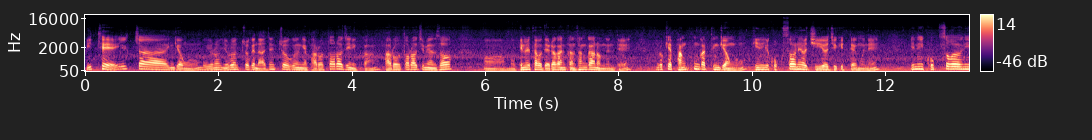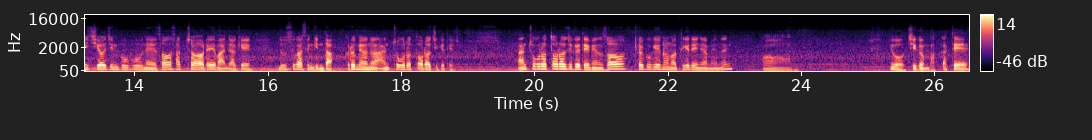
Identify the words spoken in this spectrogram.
밑에 일자인 경우 뭐 이런 이런 쪽에 낮은 쪽은 바로 떨어지니까 바로 떨어지면서 어뭐 비닐 타고 내려가니까 상관없는데 이렇게 방풍 같은 경우 비닐 곡선에 지어지기 때문에 비닐 곡선이 지어진 부분에서 사철에 만약에 누수가 생긴다 그러면은 안쪽으로 떨어지게 되죠 안쪽으로 떨어지게 되면서 결국에는 어떻게 되냐면은 어, 요 지금 바깥에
